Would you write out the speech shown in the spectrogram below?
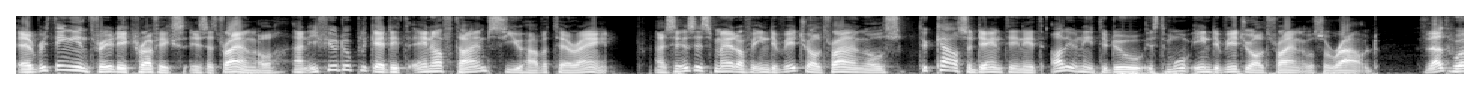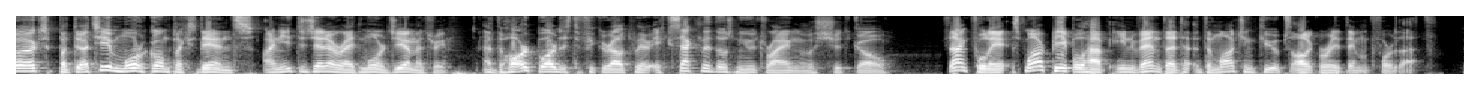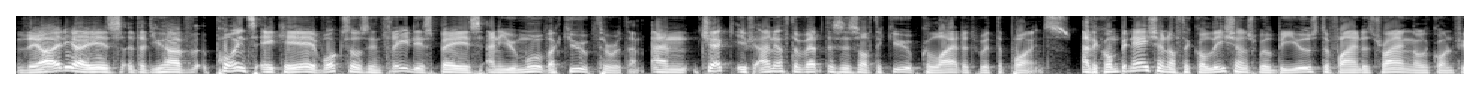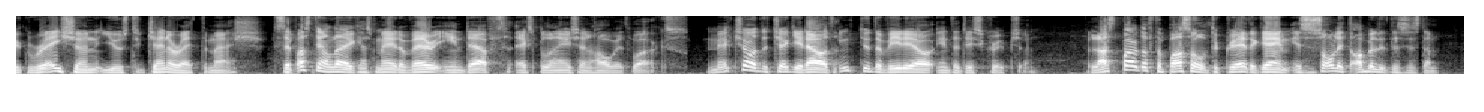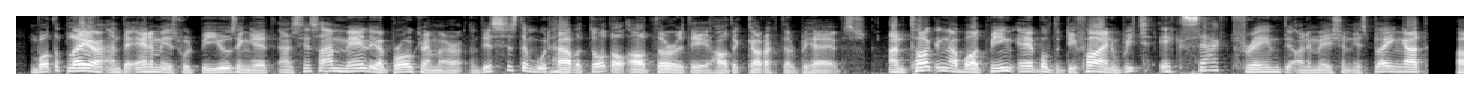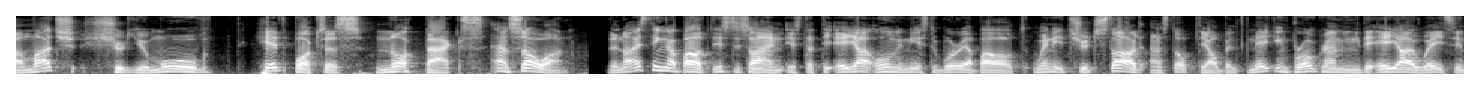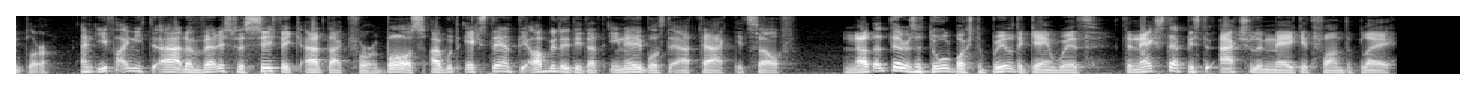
Everything in 3D graphics is a triangle, and if you duplicate it enough times, you have a terrain. And since it's made of individual triangles, to cause a dent in it, all you need to do is to move individual triangles around. That works, but to achieve more complex dents, I need to generate more geometry. And the hard part is to figure out where exactly those new triangles should go. Thankfully, smart people have invented the marching cubes algorithm for that. The idea is that you have points aka voxels in 3D space and you move a cube through them and check if any of the vertices of the cube collided with the points. And the combination of the collisions will be used to find the triangle configuration used to generate the mesh. Sebastian Lague has made a very in-depth explanation how it works. Make sure to check it out, link to the video in the description. Last part of the puzzle to create a game is a solid ability system. Both the player and the enemies would be using it, and since I'm mainly a programmer, this system would have a total authority how the character behaves. I'm talking about being able to define which exact frame the animation is playing at, how much should you move, hitboxes, knockbacks, and so on. The nice thing about this design is that the AI only needs to worry about when it should start and stop the ability, making programming the AI way simpler. And if I need to add a very specific attack for a boss, I would extend the ability that enables the attack itself. Now that there is a toolbox to build the game with, the next step is to actually make it fun to play.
